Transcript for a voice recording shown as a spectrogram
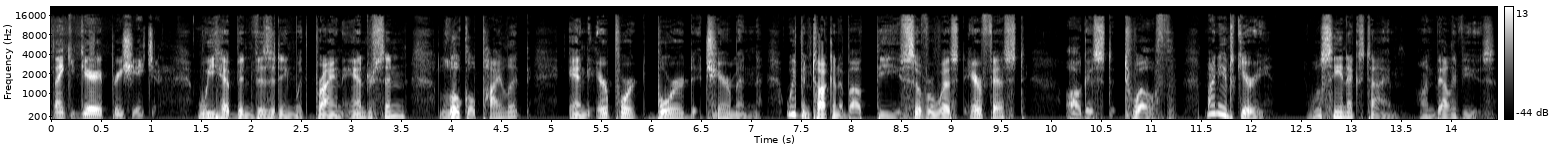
Thank you, Gary. Appreciate you. We have been visiting with Bryan Anderson, local pilot and airport board chairman. We've been talking about the Silver West Airfest, August 12th. My name's Gary. We'll see you next time on Valley Views.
